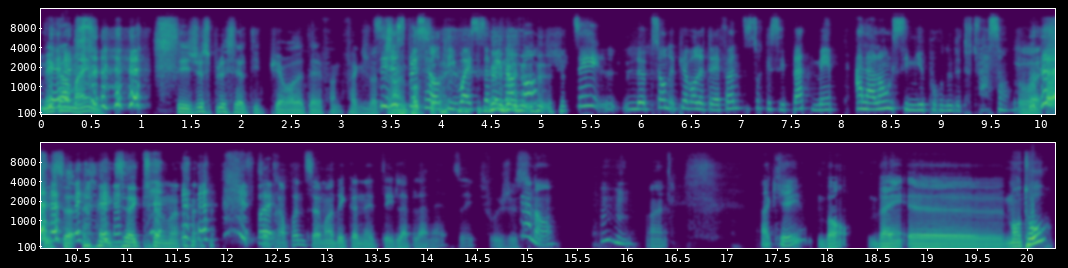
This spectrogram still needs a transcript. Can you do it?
Mais quand même, c'est juste plus healthy de plus avoir de téléphone. C'est juste plus healthy, ouais, c'est ça. Que dans le fond, tu sais, l'option de ne plus avoir de téléphone, c'est sûr que c'est plate, mais à la longue, c'est mieux pour nous de toute façon. Ouais, c'est ça, exactement. Ça Ouais. te rend pas nécessairement déconnecté de la planète, tu sais. Il faut juste. Non, non. Mhm. OK, bon. Ben, euh, mon tour?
